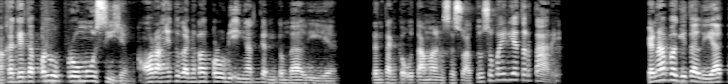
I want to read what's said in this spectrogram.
Maka kita perlu promosi. Orang itu kadang-kadang perlu diingatkan kembali ya. Tentang keutamaan sesuatu supaya dia tertarik. Kenapa kita lihat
